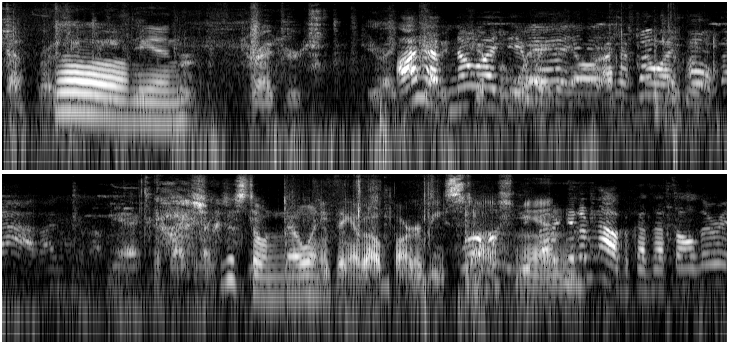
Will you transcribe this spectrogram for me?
stuff oh man. for treasures? Like I have no idea away? what they are. I have no idea. Yeah, 'cause I I just don't know anything about Barbie stuff, We better get man. them now because that's all there is.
